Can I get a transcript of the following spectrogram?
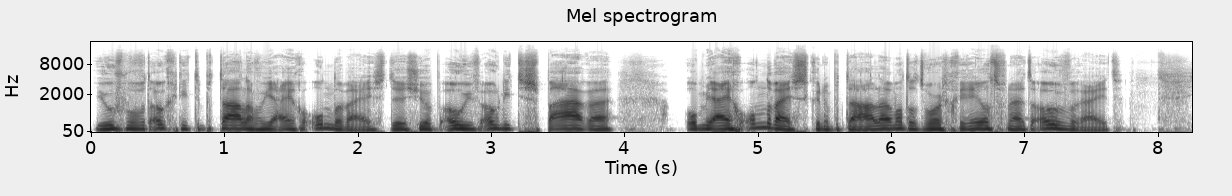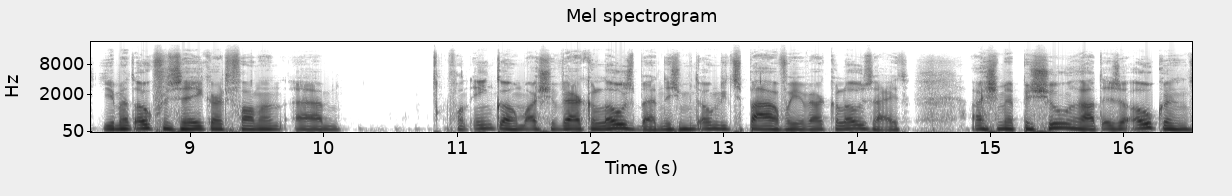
Je hoeft bijvoorbeeld ook niet te betalen voor je eigen onderwijs. Dus je hoeft ook, ook niet te sparen om je eigen onderwijs te kunnen betalen, want dat wordt geregeld vanuit de overheid. Je bent ook verzekerd van een... Ehm, van inkomen als je werkeloos bent. Dus je moet ook niet sparen voor je werkeloosheid. Als je met pensioen gaat, is er ook een,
